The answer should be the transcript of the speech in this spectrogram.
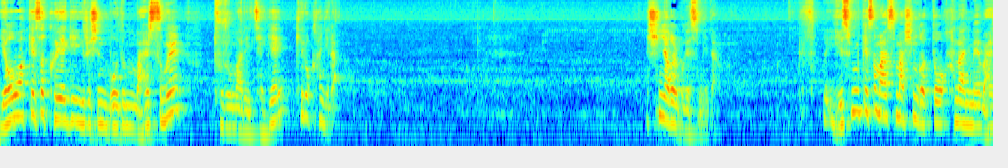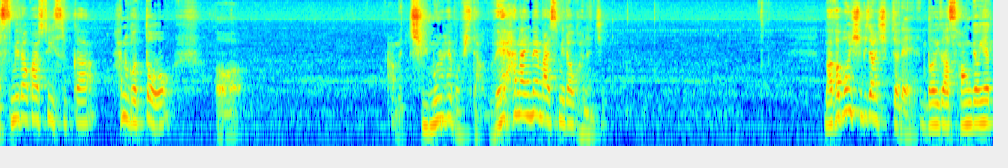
여호와께서 그에게 이르신 모든 말씀을 두루마리 책에 기록하니라. 신약을 보겠습니다. 예수님께서 말씀하신 것도 하나님의 말씀이라고 할 수 있을까 하는 것도 어, 한번 질문을 해봅시다. 왜 하나님의 말씀이라고 하는지. 마가본 12장 10절에 너희가 성경의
